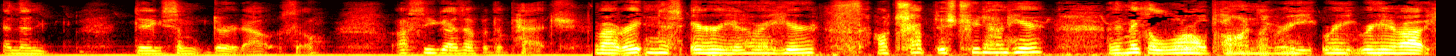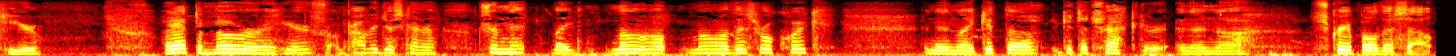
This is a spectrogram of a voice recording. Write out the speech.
and then dig some dirt out. So I'll see you guys up at the patch. About right in this area right here, I'll chop this tree down here and then make a laurel pond like right, right, right about here. I got the mower right here, so I'm probably just gonna trim it, like mow, mow this real quick, and then like get the get the tractor and then uh, scrape all this out.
